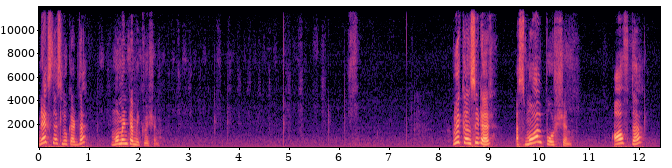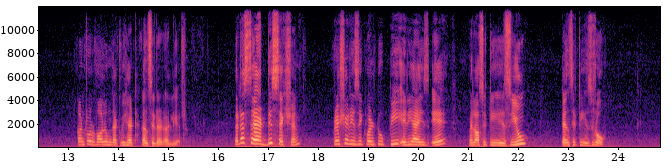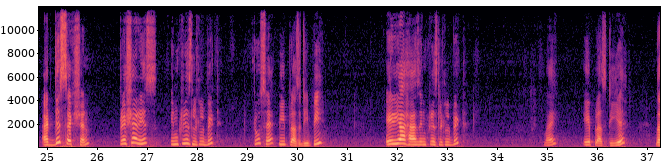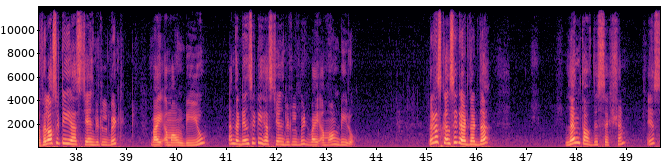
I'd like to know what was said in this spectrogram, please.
Next, let us look at the momentum equation. We consider a small portion of the control volume that we had considered earlier. Let us say at this section pressure is equal to P area is A, velocity is u, density is rho. At this section pressure is increased little bit to say P plus d P, area has increased little bit by A plus d A, the velocity has changed little bit by amount d u and the density has changed little bit by amount d rho. Let us consider that the length of this section is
